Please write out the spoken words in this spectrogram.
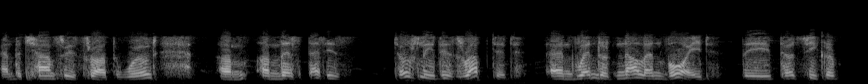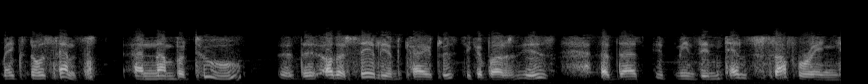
and the chanceries throughout the world, um, unless that is totally disrupted and rendered null and void, the third secret makes no sense. And number two, uh, the other salient characteristic about it is uh, that it means intense suffering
